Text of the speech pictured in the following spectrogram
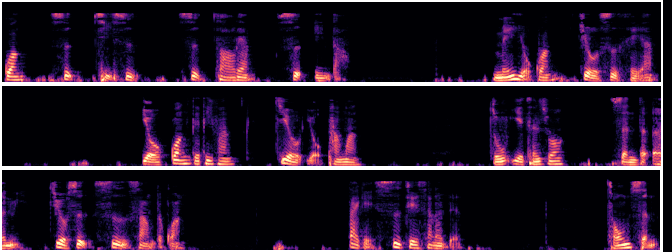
光是启示，是照亮，是引导。没有光就是黑暗，有光的地方就有盼望。主也曾说，神的儿女就是世上的光，带给世界上的人从神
